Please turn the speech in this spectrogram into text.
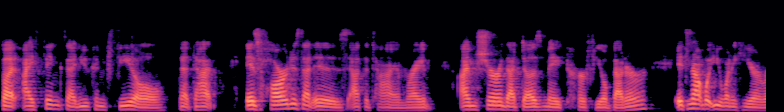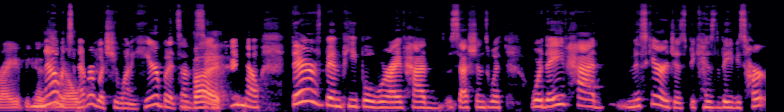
but I think that you can feel that that as hard as that is at the time, right? I'm sure that does make her feel better. It's not what you want to hear, right? Because, No, you it's never what you want to hear, but it's at the same time though. There have been people where I've had sessions with where they've had miscarriages because the baby's heart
